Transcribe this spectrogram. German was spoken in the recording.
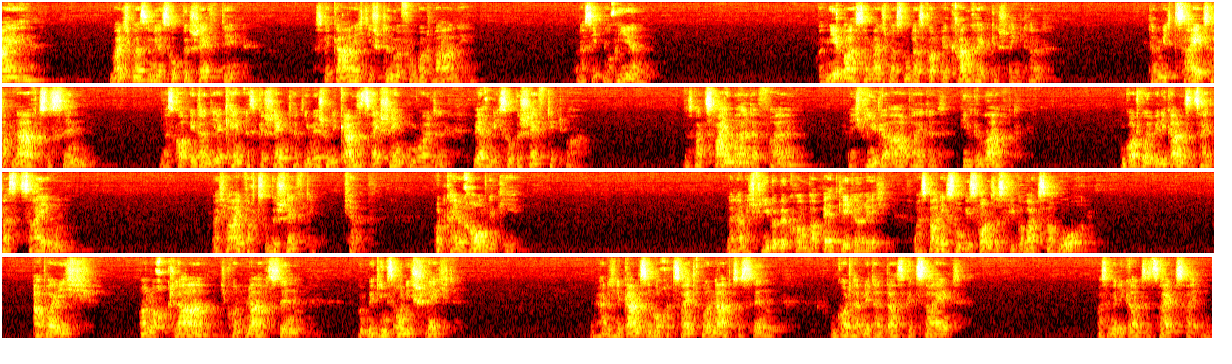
Hi. Manchmal sind wir so beschäftigt, dass wir gar nicht die Stimme von Gott wahrnehmen oder das ignorieren. Bei mir war es dann manchmal so, dass Gott mir Krankheit geschenkt hat, damit ich Zeit habe nachzusinnen und dass Gott mir dann die Erkenntnis geschenkt hat, die mir schon die ganze Zeit schenken wollte, während ich so beschäftigt war. Das war zweimal der Fall. Ich viel gearbeitet, viel gemacht. Und Gott wollte mir ganze Zeit was zeigen, weil ich war einfach zu beschäftigt. Ich habe Gott keinen Raum gegeben. Dann habe ich Fieber bekommen, war bettlägerig, es war nicht so wie sonst. Das Fieber war zwar hoch, aber ich war noch klar, ich konnte nachsinnen und mir ging es auch nicht schlecht. Dann hatte ich eine ganze Woche Zeit, drüber nachzusinnen. Und Gott hat mir dann das gezeigt, was er mir die ganze Zeit zeigen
